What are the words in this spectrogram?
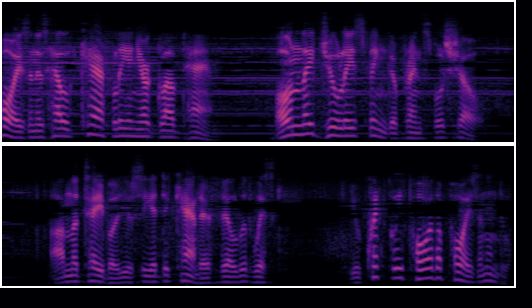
poison is held carefully in your gloved hand. Only Julie's fingerprints will show. On the table, you see a decanter filled with whiskey. You quickly pour the poison into it.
